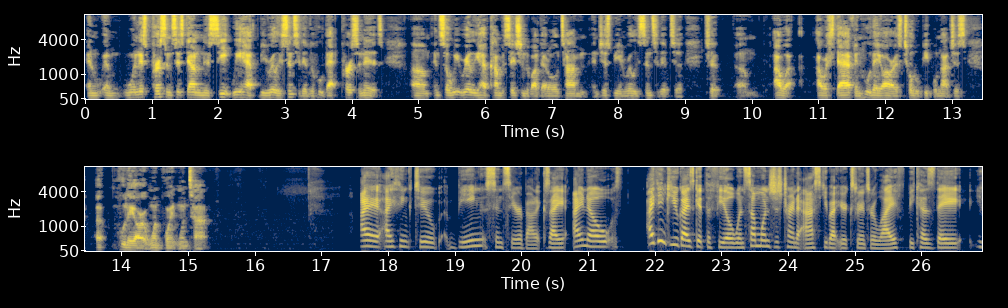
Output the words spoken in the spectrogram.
And, and when this person sits down in this seat, we have to be really sensitive to who that person is. Um, and so we really have conversations about that all the time and, and just being really sensitive to to um, our our staff and who they are as total people, not just uh, who they are at one point, one time. I I think too being sincere about it because I I know I think you guys get the feel when someone's just trying to ask you about your experience or life because they you,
